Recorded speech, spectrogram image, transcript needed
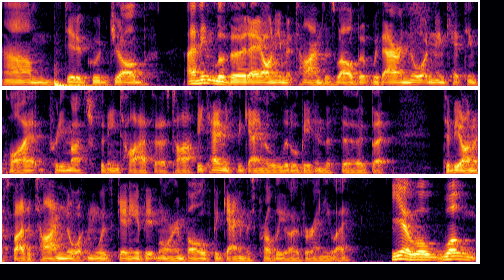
Um, did a good job. I think Laverde on him at times as well, but with Aaron Naughton and kept him quiet pretty much for the entire first half. He came into the game a little bit in the third, but to be honest, by the time Naughton was getting a bit more involved, the game was probably over anyway. Yeah, well, well,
